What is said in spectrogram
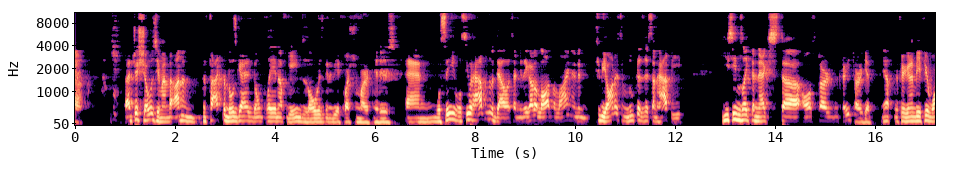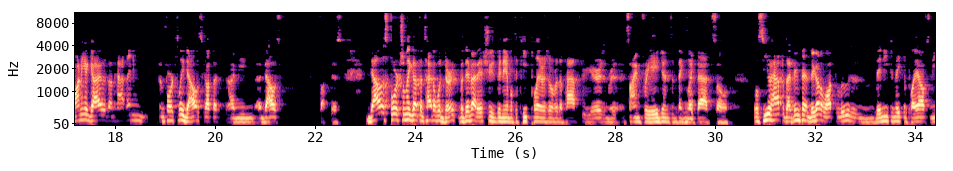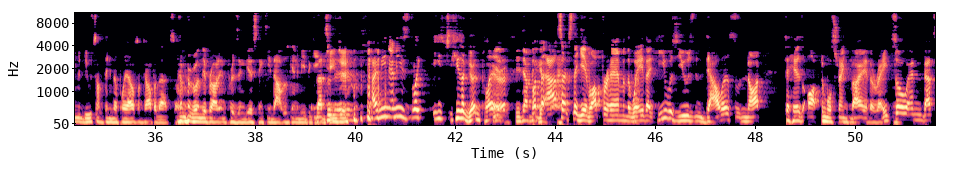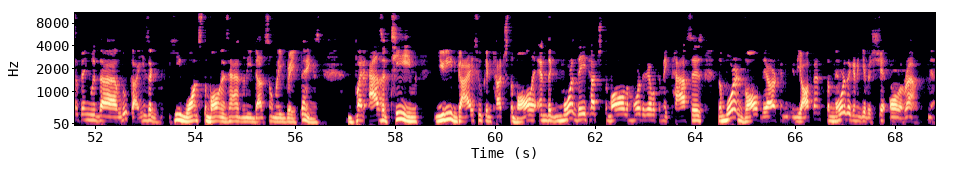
that just shows you, man. The, un- the fact that those guys don't play enough games is always going to be a question mark. It is. And we'll see. We'll see what happens with Dallas. I mean, they got a lot on the line. And then, to be honest, and Luka's this unhappy, he seems like the next uh, All Star trade target. Yeah. If you're going to be, if you're wanting a guy who's unhappy, I mean, unfortunately, Dallas got that. I mean, uh, Dallas. Fuck this. Dallas fortunately got the title with Dirk, but they've had issues being able to keep players over the past few years and re- sign free agents and things like that. So we'll see what happens. I think that they got a lot to lose, and they need to make the playoffs and even do something in the playoffs on top of that. So I remember when they brought in Porzingis, thinking that was going to be the game That's a- changer. I mean, and he's like he's he's a good player. he's definitely But a the player. assets they gave up for him and the way that he was used in Dallas was not to his optimal strength either, right? So, and that's the thing with uh, Luka. He's a he wants the ball in his hands and he does so many great things. But as a team, you need guys who can touch the ball, and the more they touch the ball, the more they're able to make passes, the more involved they are in, the offense, the more they're going to give a shit all around. Yeah.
